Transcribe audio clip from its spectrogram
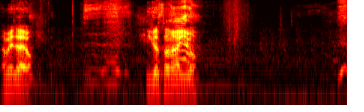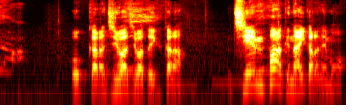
ダメだよ。逃がさないよ。こっからじわじわと行くから。遅延パークないからねも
